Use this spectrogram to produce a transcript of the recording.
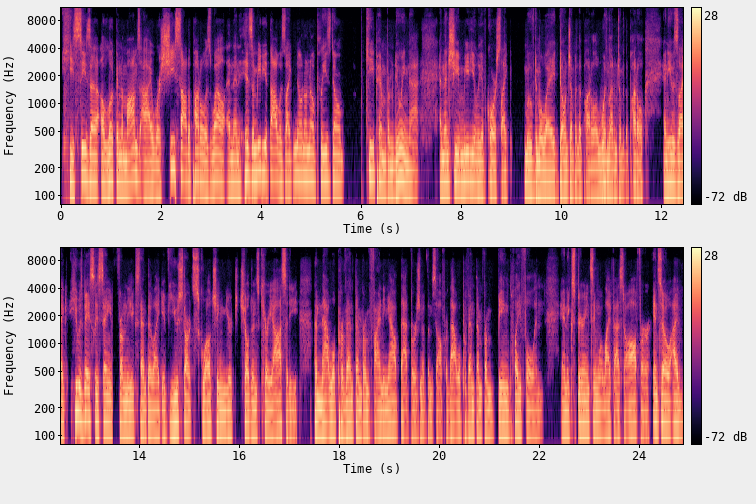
he sees a, a look in the mom's eye where she saw the puddle as well and then his immediate thought was like no no no please don't keep him from doing that. And then she immediately, of course, like moved him away. Don't jump in the puddle. wouldn't let him jump in the puddle. And he was like, he was basically saying from the extent that like, if you start squelching your children's curiosity, then that will prevent them from finding out that version of themselves, or that will prevent them from being playful and and experiencing what life has to offer. And so I've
